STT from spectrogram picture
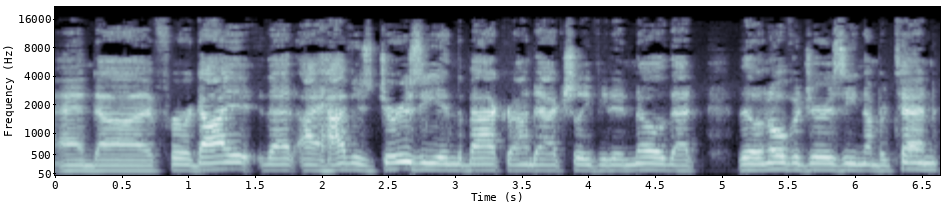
And uh, for a guy that I have his jersey in the background, actually, if you didn't know that Villanova jersey, number 10,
